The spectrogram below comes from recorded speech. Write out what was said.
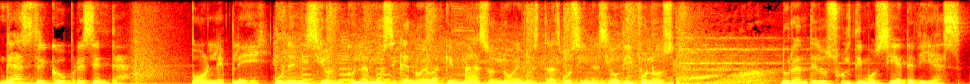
Gástrico presenta Ponle Play, una emisión con la música nueva que más sonó en nuestras bocinas y audífonos durante los últimos 7 días.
